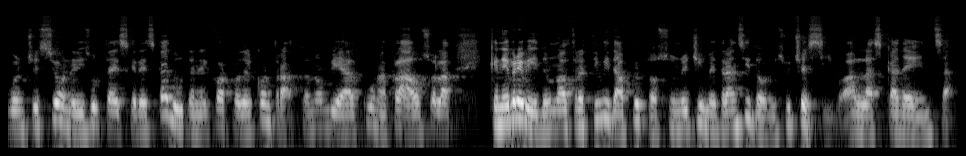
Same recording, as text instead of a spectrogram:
concessione risulta essere scaduta nel corpo del contratto non vi è alcuna clausola che ne prevede un'altra attività o piuttosto un regime transitorio successivo alla scadenza.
